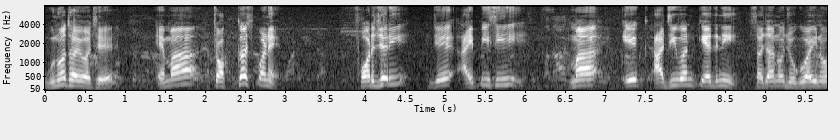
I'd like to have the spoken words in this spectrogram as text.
ગુનો થયો છે, એમાં ચોક્કસપણે ફોર્જરી જે આઈપીસીમાં એક આજીવન કેદની સજાનો જોગવાઈનો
